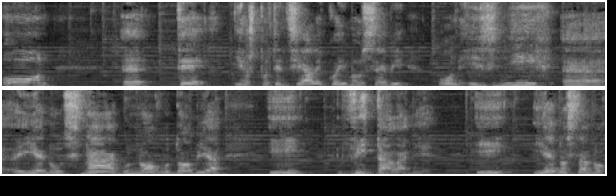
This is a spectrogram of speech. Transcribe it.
On e, te još potencijali koje ima u sebi, on iz njih e, jednu snagu novu dobija i vitalan je i jednostavno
